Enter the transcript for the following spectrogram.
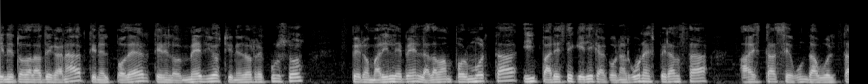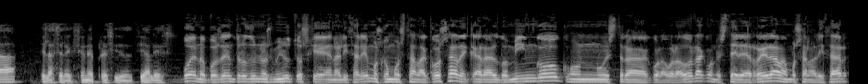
tiene todas las de ganar, tiene el poder, tiene los medios, tiene los recursos, pero Marine Le Pen la daban por muerta y parece que llega con alguna esperanza a esta segunda vuelta de las elecciones presidenciales. Bueno, pues dentro de unos minutos que analizaremos cómo está la cosa de cara al domingo con nuestra colaboradora, con Esther Herrera, vamos a analizar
